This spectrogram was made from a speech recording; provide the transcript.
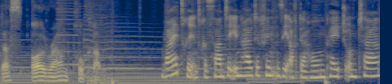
das Allround-Programm. Weitere interessante Inhalte finden Sie auf der Homepage unter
